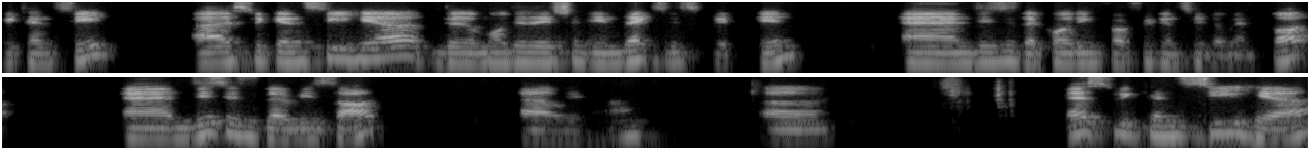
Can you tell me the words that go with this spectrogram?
we can see. Uh, as you can see here, the modulation index is 15, and this is the coding for frequency domain plot. And this is the result. Uh, wait, uh, as we can see here,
